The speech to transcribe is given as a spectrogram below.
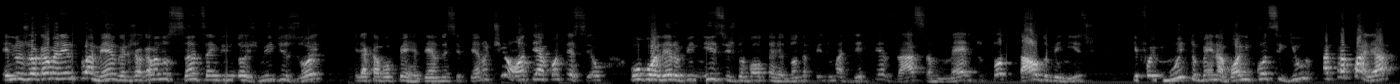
ele não jogava nem no Flamengo, ele jogava no Santos ainda em 2018. Ele acabou perdendo esse pênalti. Ontem aconteceu. O goleiro Vinícius do Volta Redonda fez uma defesaça, mérito total do Vinícius, que foi muito bem na bola e conseguiu atrapalhar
